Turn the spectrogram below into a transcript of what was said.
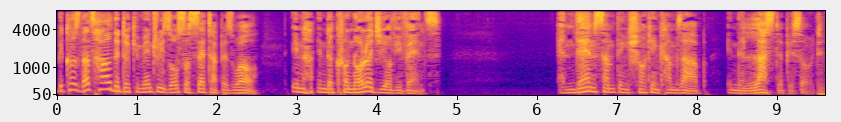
because that's how the documentary is also set up as well in, in the chronology of events. And then something shocking comes up in the last episode.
